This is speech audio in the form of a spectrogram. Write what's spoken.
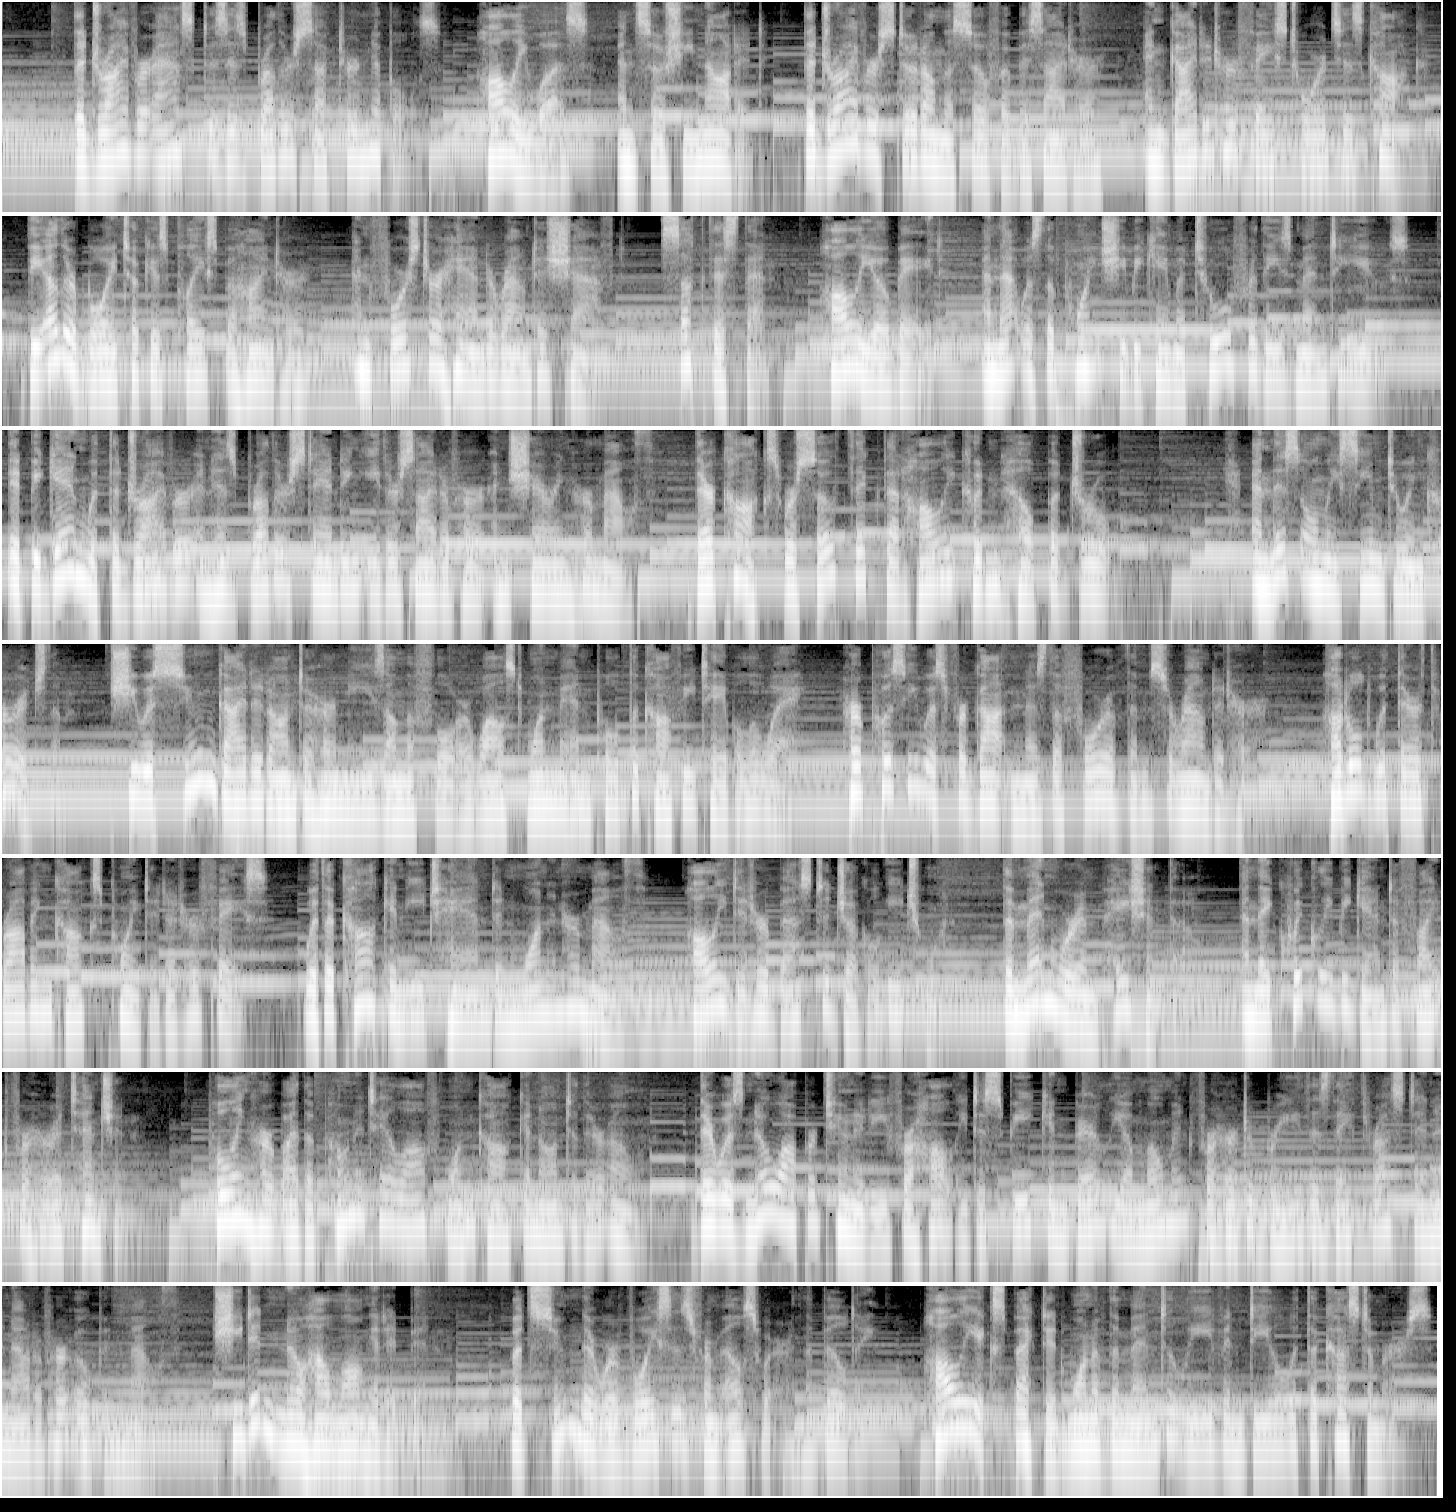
The driver asked as his brother sucked her nipples. Holly was, and so she nodded. The driver stood on the sofa beside her and guided her face towards his cock. The other boy took his place behind her and forced her hand around his shaft. Suck this then. Holly obeyed, and that was the point she became a tool for these men to use. It began with the driver and his brother standing either side of her and sharing her mouth. Their cocks were so thick that Holly couldn't help but drool. And this only seemed to encourage them. She was soon guided onto her knees on the floor whilst one man pulled the coffee table away. Her pussy was forgotten as the four of them surrounded her, huddled with their throbbing cocks pointed at her face. With a cock in each hand and one in her mouth, Holly did her best to juggle each one. The men were impatient, though, and they quickly began to fight for her attention, pulling her by the ponytail off one cock and onto their own. There was no opportunity for Holly to speak and barely a moment for her to breathe as they thrust in and out of her open mouth. She didn't know how long it had been, but soon there were voices from elsewhere in the building. Holly expected one of the men to leave and deal with the customers,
